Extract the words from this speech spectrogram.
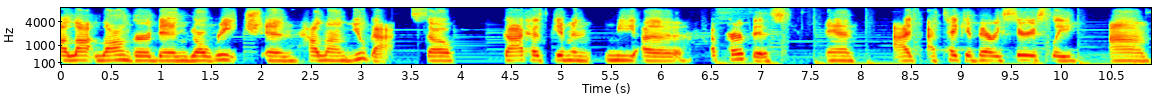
a lot longer than your reach and how long you got. So God has given me a, a purpose and I, I take it very seriously. Um,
